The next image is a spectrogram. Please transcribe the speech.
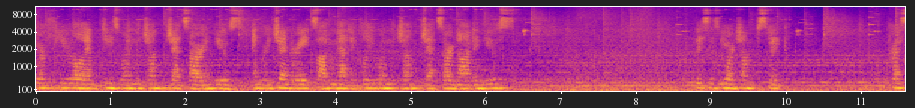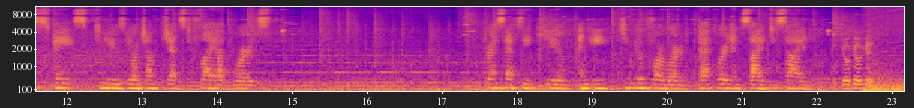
Your fuel empties when the jump jets are in use, and regenerates automatically when the jump jets are not in use. This is your jump stick. Press space to use your jump jets to fly upwards. Press FZQ and E to move forward, backward and side to side. Oke oke oke.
